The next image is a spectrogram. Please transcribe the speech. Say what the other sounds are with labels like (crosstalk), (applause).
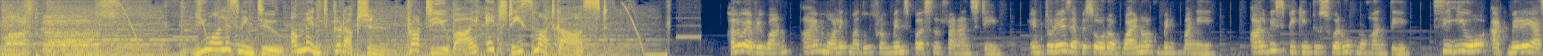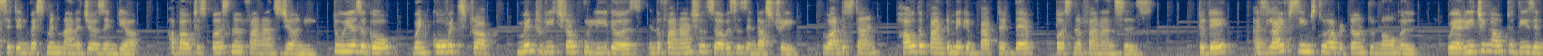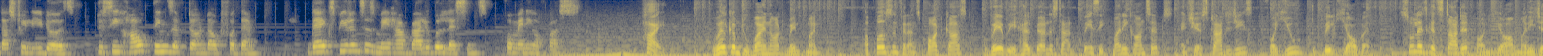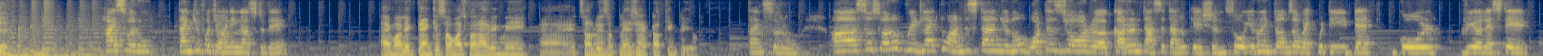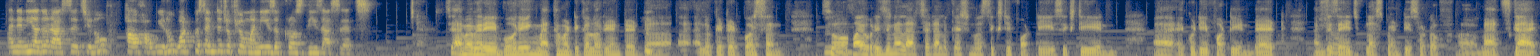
Smartcast. You are listening to a Mint production brought to you by HT Smartcast. Hello, everyone. I am Maulik Madhu from Mint's personal finance team. In today's episode of Why Not Mint Money, I'll be speaking to Swaroop Mohanty, CEO at Mirae Asset Investment Managers India, about his personal finance journey. Two years ago, when COVID struck, Mint reached out to leaders in the financial services industry to understand how the pandemic impacted their personal finances. Today, as life seems to have returned to normal, we are reaching out to these industry leaders to see how things have turned out for them. Their experiences may have valuable lessons for many of us. Hi, welcome to Why Not Mint Money, a personal finance podcast where we help you understand basic money concepts and share strategies for you to build your wealth. So let's get started on your money journey. Hi, Swaroop. Thank you for joining us today. Hi, Maulik. Thank you so much for having me. Uh, it's always a pleasure talking to you. Thanks, Swaroop. Uh, so, Swaroop, we'd like to understand, you know, what is your uh, current asset allocation? So, you know, in terms of equity, debt, gold, real estate, and any other assets, you know, how, how you know, what percentage of your money is across these assets? See, I'm a very boring, mathematical oriented, (laughs) uh, allocated person. So, mm-hmm. my original asset allocation was 60 40, 60 in uh, equity, 40 in debt, and sure. this age plus 20 sort of uh, maths guy.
